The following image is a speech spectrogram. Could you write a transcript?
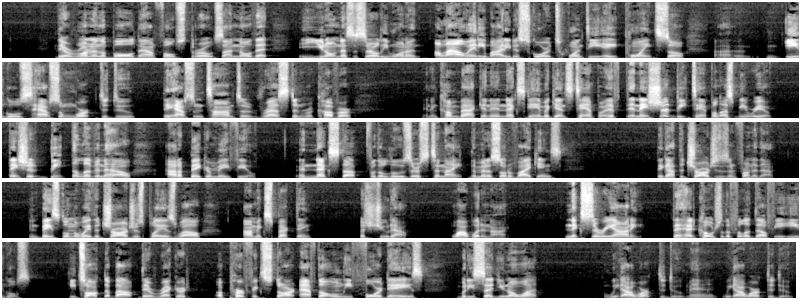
They're running the ball down folks' throats. I know that you don't necessarily want to allow anybody to score 28 points, so uh, Eagles have some work to do they have some time to rest and recover and then come back in their next game against Tampa. If and they should beat Tampa, let's be real. They should beat the living hell out of Baker Mayfield. And next up for the losers tonight, the Minnesota Vikings, they got the Chargers in front of them. And based on the way the Chargers play as well, I'm expecting a shootout. Why wouldn't I? Nick Sirianni, the head coach of the Philadelphia Eagles, he talked about their record, a perfect start after only four days. But he said, you know what? We got work to do, man. We got work to do.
